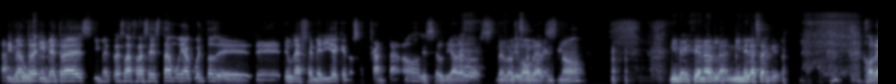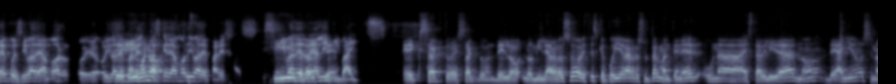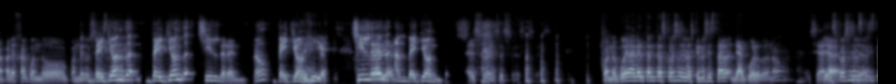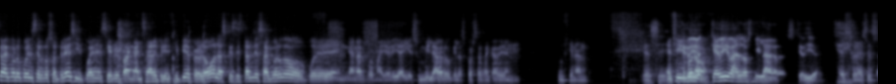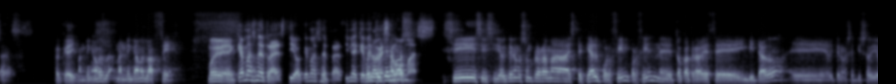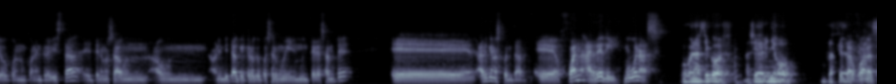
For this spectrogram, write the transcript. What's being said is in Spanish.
Ah, y, me y, me traes, y me traes la frase esta muy a cuento de, de, una efeméride que nos encanta, ¿no? Que es el día de los, de los lovers, ¿no? ni mencionarla, ni me la saque. Joder, pues iba de amor, o, iba de parejas, más que de amor iba de parejas. Sí, iba de reality bites. Exacto, exacto. De lo, milagroso a veces que puede llegar a resultar mantener una estabilidad ¿no? de años en una pareja cuando... cuando beyond, beyond children, ¿no? Beyond. children and beyond. Eso es, eso es. cuando pueden haber tantas cosas en las que no se está de acuerdo, ¿no? O sea, las cosas en las que se está de acuerdo pueden ser dos o tres y pueden servir para enganchar al principio, pero luego las que se están de desacuerdo pueden ganar por mayoría y es un milagro que las cosas acaben funcionando. En fin, bueno. que vivan los milagros, que vivan. Eso es, eso es. Ok. Mantengamos la, mantengamos la fe. Muy bien. ¿Qué más me traes, tío? ¿Qué más me traes? Dime que me traes algo más. Sí, sí, sí. Hoy tenemos un programa especial, por fin, por fin. toca otra vez eh, invitado. Eh, hoy tenemos episodio con, con entrevista. Eh, tenemos a un, a, un, a un, invitado que creo que puede ser muy, muy interesante. a ver qué nos cuenta. Juan Arregui, muy buenas. Muy buenas, chicos. Así es, Íñigo. ¿Qué tal, Juan?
